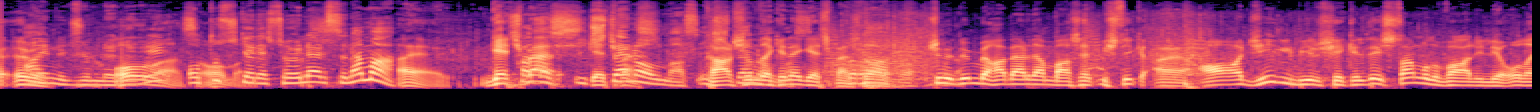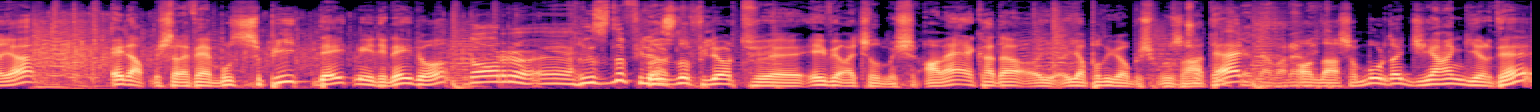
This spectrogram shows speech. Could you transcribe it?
aynı cümleleri Olmaz, 30 olmaz. kere söylersin ama Hayır, geçmez. kadar içten geçmez. olmaz, içten Karşındakine olmaz. geçmez. Bravo. Doğru. Şimdi dün bir haberden bahsetmiştik. Ee, acil bir şekilde İstanbul Valiliği olaya el atmışlar efendim. Bu speed date miydi? Neydi o? Doğru. e, hızlı flört. Hızlı flört e, evi açılmış. Amerika'da e, yapılıyormuş bu zaten. ülkede var, evet. Ondan sonra burada Cihangir'de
